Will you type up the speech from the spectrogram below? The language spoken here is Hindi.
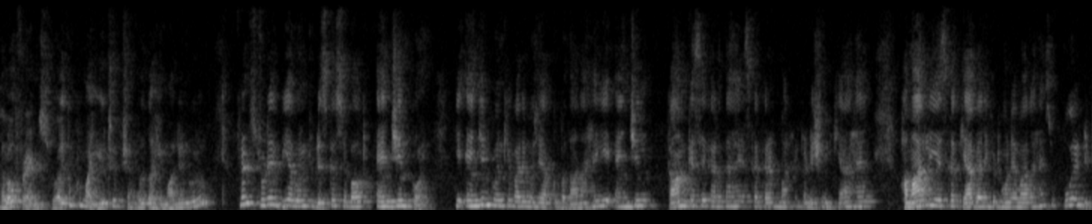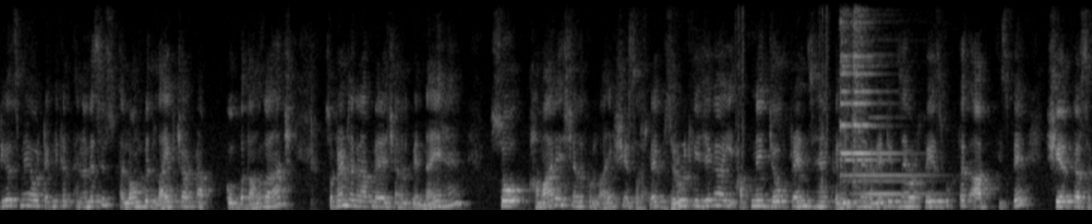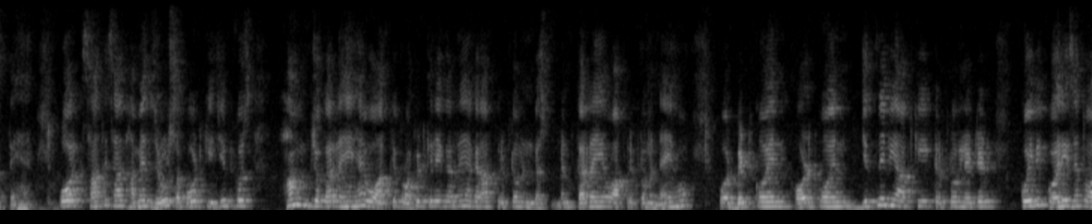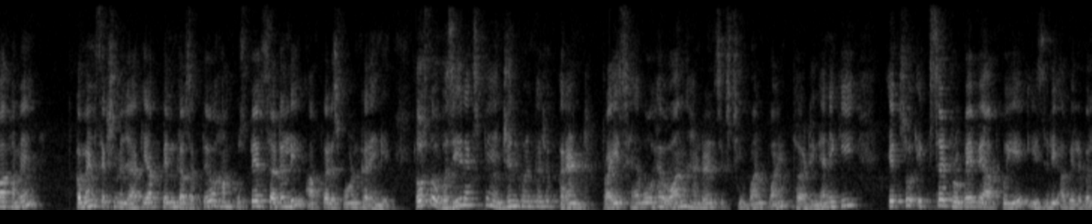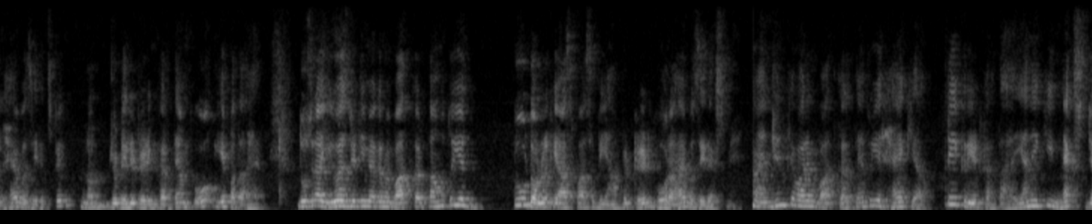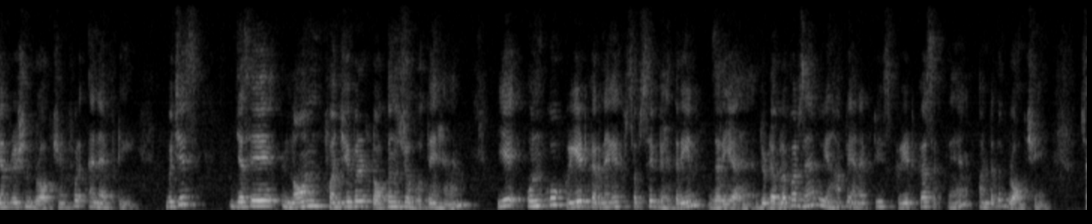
Hello friends, welcome to my YouTube channel The Himalayan Guru. Friends, today we are going to discuss about engine coin. ये engine coin के बारे में मुझे आपको बताना है ये engine काम कैसे करता है इसका करंट मार्केट कंडीशन क्या है हमारे लिए इसका क्या बेनिफिट होने वाला है सो so, पूरे डिटेल्स में और technical analysis along with live chart में आपको बताऊँगा आज सो so, फ्रेंड्स अगर आप मेरे चैनल पे नए हैं सो so, हमारे इस चैनल को लाइक शेयर सब्सक्राइब ज़रूर कीजिएगा। ये अपने जो फ्रेंड्स हैं कलीग्स हैं रिलेटिव्स हैं और फेसबुक तक आप इस पर शेयर कर सकते हैं। और साथ ही साथ हमें ज़रूर सपोर्ट कीजिए बिकॉज़ हम जो कर रहे हैं वो आपके प्रॉफिट के लिए कर रहे हैं। अगर आप क्रिप्टो में इन्वेस्टमेंट कर रहे हो आप क्रिप्टो में नए हो और बिटकॉइन ओल्ड कॉइन जितने भी आपकी क्रिप्टो रिलेटेड कोई भी क्वेरीज हैं तो आप हमें कमेंट सेक्शन में जाके आप पिन कर सकते हो, हम उस पर सर्टनली आपका रिस्पॉन्ड करेंगे। दोस्तों, वज़ीर एक्स पे इंजन का जो करंट प्राइस है, वो है one hundred sixty one point thirteen यानी कि एक सौ इकसठ रुपये पे आपको ये इजीली अवेलेबल है वज़ीर एक्स पे जो डेली ट्रेडिंग करते हैं, उनको ये पता है। दूसरा यूएसडीटी में अगर मैं बात करता हूँ तो ये टू डॉलर के आसपास अभी यहाँ पे ट्रेड हो रहा है वज़ीर एक्स में। हम इंजन के बारे में बात करते हैं तो ये है क्या? प्रीक्रिएट करता है, यानी कि next generation block chain for NFT which is जैसे नॉन फंजिबल टोकन्स जो होते हैं, ये उनको क्रिएट करने का सबसे बेहतरीन ज़रिया है। जो डेवलपर्स हैं, वो यहाँ पे एनएफटीज क्रिएट कर सकते हैं under the blockchain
